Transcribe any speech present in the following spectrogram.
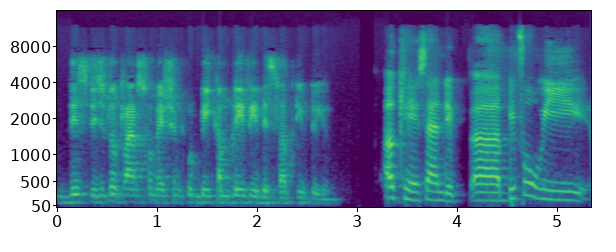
this digital transformation could be completely disruptive to you. Okay, Sandeep. Uh, before we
